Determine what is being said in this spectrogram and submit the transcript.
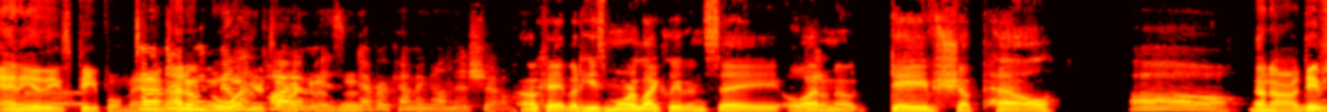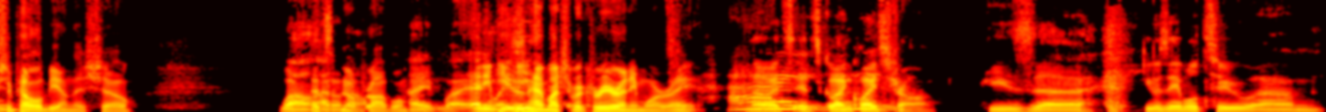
any of these people, man. Dr. I don't know what you're talking is about. never coming on this show. okay, but he's more likely than say, oh, I don't know, Dave Chappelle. Oh, No, no, Dave Mhm. Chappelle will be on this show. Well, I That's no know. problem. I, well, anyway, he doesn't he- have much of a career anymore, right? no, it's it's going quite strong. He's uh he was able to um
